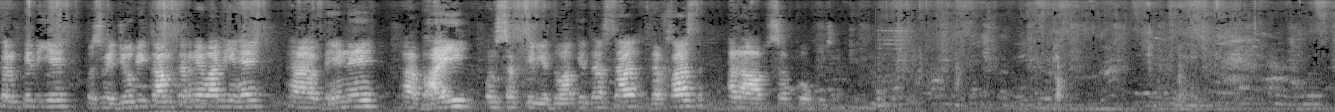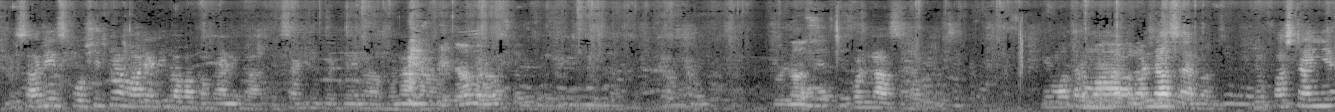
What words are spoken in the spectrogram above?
कल के लिए उसमें जो भी काम करने वाली है बहने भाई, उन सब के लिए दुआ की दरखास्त, अल्लाह आप सबको रखे ये सारी इस कोशिश में हमारे अली बाबा कमरा निकालते सर्टिफिकेट देना बनाना। बन्ना साहब। ये मोहतरमा बन्ना साहब जो फ़र्स्ट आई है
